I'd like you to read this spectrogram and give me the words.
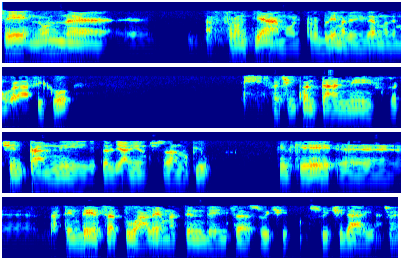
se non eh, affrontiamo il problema dell'inverno demografico, fra 50 anni, fra 100 anni gli italiani non ci saranno più, perché eh, la tendenza attuale è una tendenza suicidaria, cioè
